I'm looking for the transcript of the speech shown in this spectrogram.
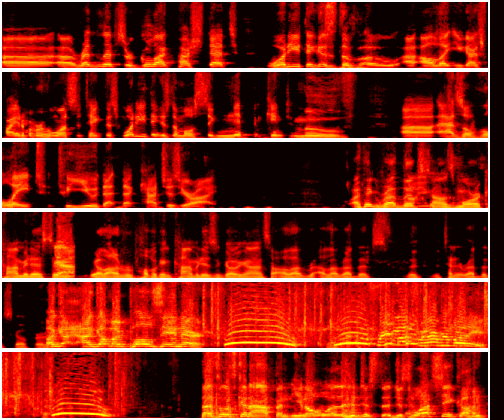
Uh, uh, red lips or gulag pashtet. What do you think is the? Uh, I'll let you guys fight over who wants to take this. What do you think is the most significant move uh, as of late to you that that catches your eye? I think Red Lips sounds more communist. And yeah, a lot of Republican communism going on. So I'll let I'll let Red Lips, Lieutenant Red Lips, go first. I got I got my pulse in there. Woo! Woo! Free money for everybody. Woo! That's what's gonna happen. You know, just just watch the economy.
